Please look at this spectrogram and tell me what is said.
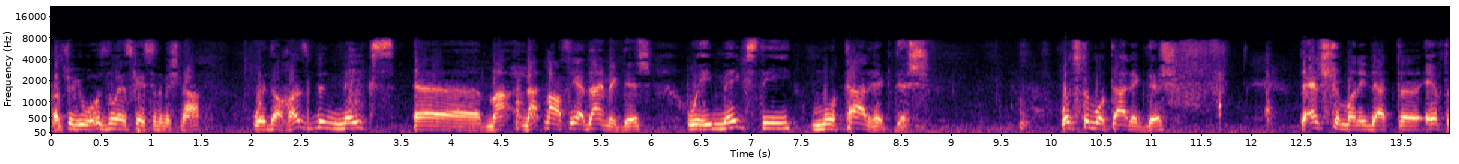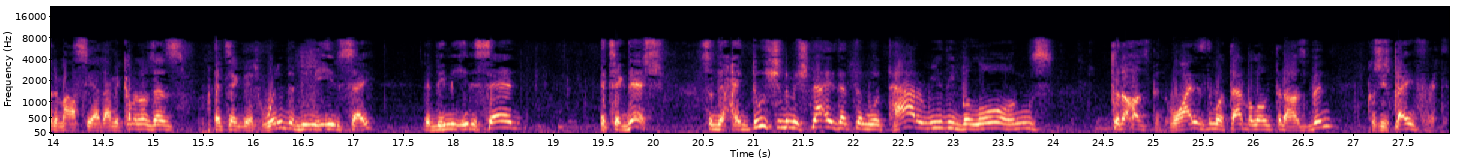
Let's review what was the last case in the Mishnah? Where the husband makes, uh, ma, not Maaseh Adayim Egdesh, where he makes the Motar Hekdesh. What's the Motar Hekdesh? The extra money that uh, after the Masiyad, I mean, comes along says it's Ekdesh. What did the Bimi'ir say? The Bimi'ir said it's Ekdesh. So the Hidush of the Mishnah is that the Mutar really belongs to the husband. Why does the Mutar belong to the husband? Because he's paying for it.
